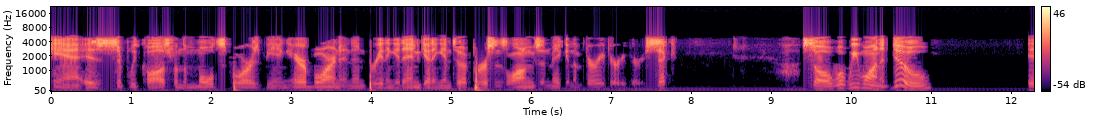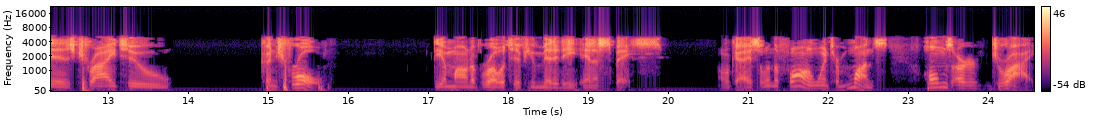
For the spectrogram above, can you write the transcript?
can is simply caused from the mold spores being airborne and then breathing it in, getting into a person's lungs and making them very, very, very sick. So what we want to do is try to control the amount of relative humidity in a space. Okay, so in the fall and winter months, homes are dry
